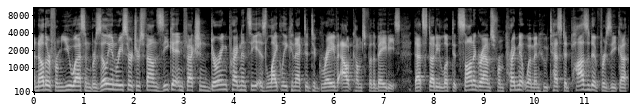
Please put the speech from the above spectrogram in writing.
Another from US and Brazilian researchers found Zika infection during pregnancy is likely connected to grave outcomes for the babies. That study looked at sonograms from pregnant women who tested positive for Zika,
